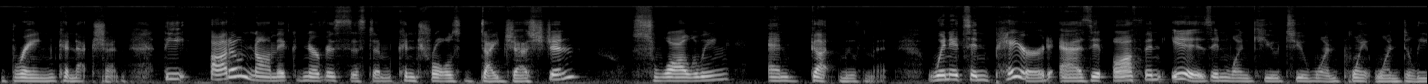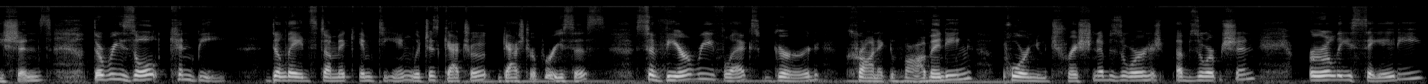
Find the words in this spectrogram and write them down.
brain connection. The autonomic nervous system controls digestion, swallowing, and gut movement. When it's impaired, as it often is in 1Q21.1 deletions, the result can be delayed stomach emptying, which is gastro- gastroparesis, severe reflux, GERD, chronic vomiting, poor nutrition absor- absorption, early satiety,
